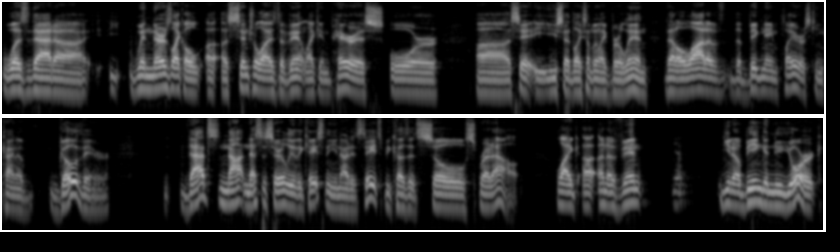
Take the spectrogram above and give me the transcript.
was that uh, when there's like a, a centralized event like in Paris or uh, say you said like something like Berlin, that a lot of the big name players can kind of go there. That's not necessarily the case in the United States because it's so spread out. Like uh, an event, yeah. you know, being in New York,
